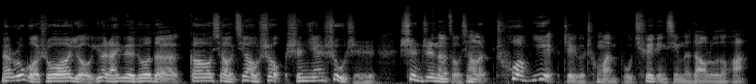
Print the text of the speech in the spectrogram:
那如果说有越来越多的高校教授身兼数职，甚至呢走向了创业这个充满不确定性的道路的话。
